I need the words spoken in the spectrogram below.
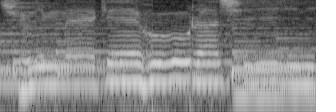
주님 내게 오라시니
